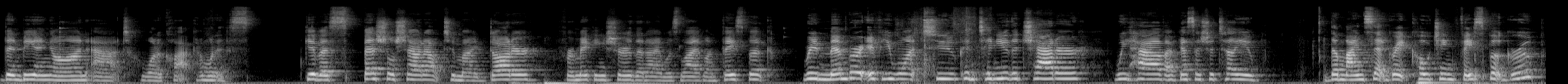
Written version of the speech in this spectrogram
than being on at one o'clock. I want to give a special shout out to my daughter for making sure that I was live on Facebook. Remember, if you want to continue the chatter, we have, I guess I should tell you, the Mindset Great Coaching Facebook group.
